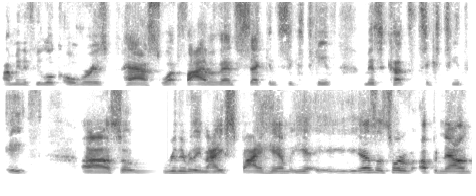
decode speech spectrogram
I mean, if you look over his past, what, five events, second, 16th, miscut, 16th, 8th. Uh, so really, really nice by him. He, he has a sort of up and down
